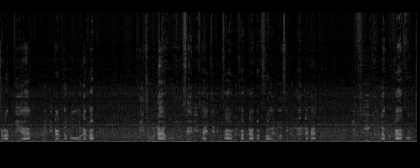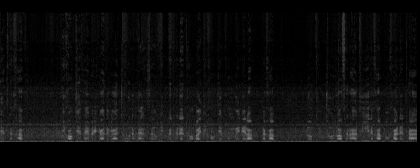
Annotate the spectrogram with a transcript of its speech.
สลับเกียร์หรือที่ตั้งเทอร์โบนะครับ หน้าอู่เสรีไทย 73 นะครับ หน้าปากซอยรั้วสีน้ำเงินนะฮะอีกที่คือลำลูกกาคลองเจ็ดนะครับ ที่คลองเจ็ดให้บริการในการจูนนะฮะเซอร์วิสแมนเทนนนทั่วไปที่คลองเจ็ดผมไม่ได้รับนะครับ รวมถึงจูนนอกสถานที่นะครับหัวค่าเดินทาง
